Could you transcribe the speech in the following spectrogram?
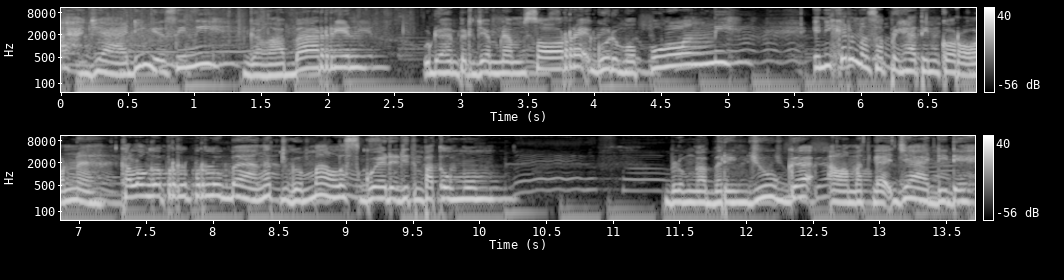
Ah jadi gak sih nih? Gak ngabarin. Udah hampir jam 6 sore, gue udah mau pulang nih. Ini kan masa prihatin corona. Kalau nggak perlu-perlu banget juga males gue ada di tempat umum. Belum ngabarin juga, alamat gak jadi deh.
